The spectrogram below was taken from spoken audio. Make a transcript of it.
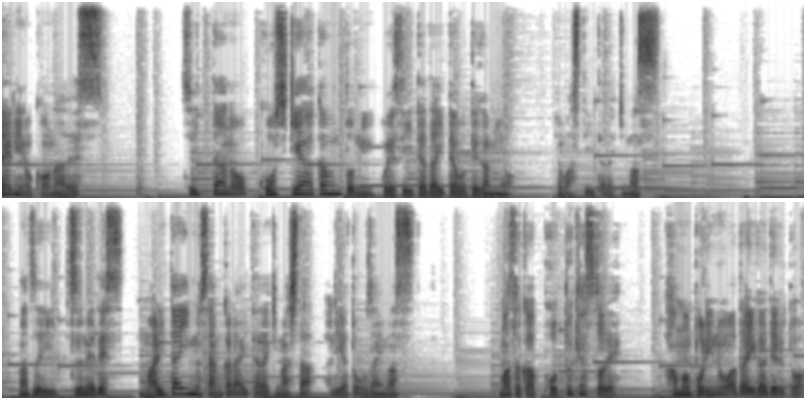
便りのコーナーです。ツイッターの公式アカウントにお寄せいただいたお手紙を読ませていただきます。まず1通目です。マリタイムさんからいただきました。ありがとうございます。まさか、ポッドキャストで、ハマポリの話題が出るとは、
